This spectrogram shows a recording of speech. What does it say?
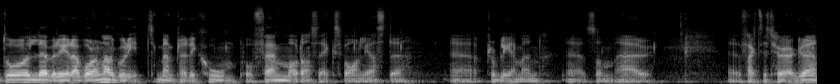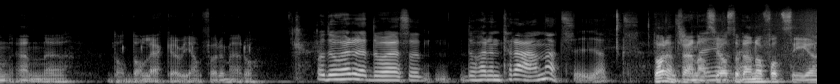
då levererar vår algoritm en prediktion på fem av de sex vanligaste eh, problemen eh, som är faktiskt högre än, än eh, de, de läkare vi jämförde med. Då. Och då har, det, då, alltså, då har den tränats i att... Då har den tränats, ja, så den har fått se,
